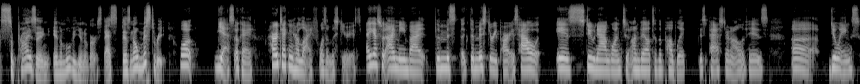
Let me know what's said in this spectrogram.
surprising in a movie universe. That's there's no mystery. Well, yes, okay. Her taking her life wasn't mysterious. I guess what I mean by the mis- like the mystery part is how is Stu now going to unveil to the public this pastor and all of his uh doings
